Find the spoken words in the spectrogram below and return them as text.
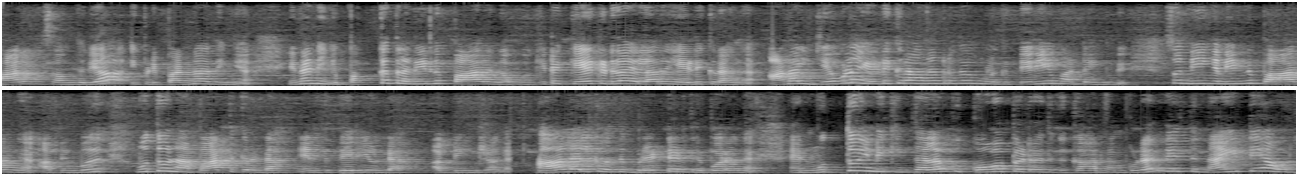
பாருங்க சௌந்தர்யா இப்படி பண்ணாதீங்க. ஏன்னா நீங்கள் பக்கத்தில் நின்று பாருங்க. உங்ககிட்ட கேட்டுட்டு தான் எல்லாரும் எடுக்கிறாங்க. ஆனால் எவ்வளோ எடுக்கிறாங்கன்றது உங்களுக்கு தெரிய மாட்டேங்குது. ஸோ நீங்கள் நின்று பாருங்க. அப்படின்போது முத்து நான் பார்த்துக்கிறேன்டா எனக்கு தெரியும்டா. அப்படின்றாங்க. ஆளாளுக்கு வந்து பிரெட் எடுத்துகிட்டு போகிறாங்க அண்ட் முத்து இன்னைக்கு இந்த அளவுக்கு கோவப்படுறதுக்கு காரணம் கூட நேற்று நைட்டே அவர்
